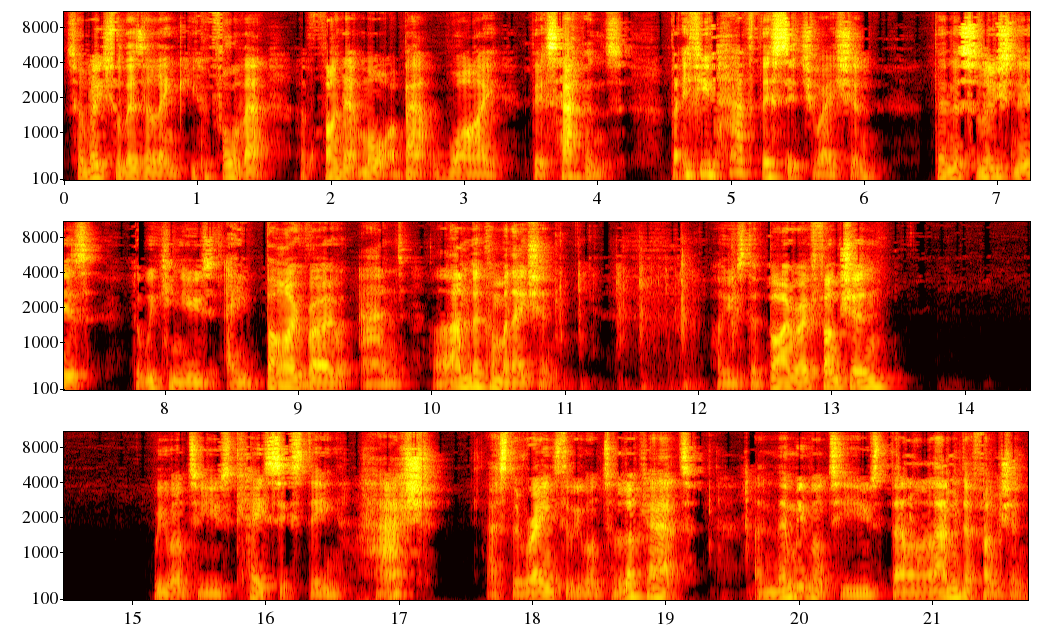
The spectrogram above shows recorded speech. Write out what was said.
so make sure there's a link. You can follow that and find out more about why this happens. But if you have this situation, then the solution is that we can use a by row and lambda combination. I'll use the by row function we want to use k16 hash as the range that we want to look at, and then we want to use the lambda function.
